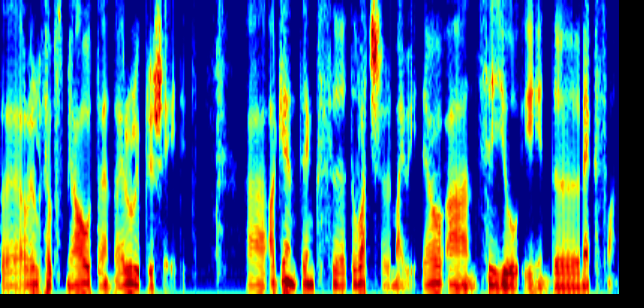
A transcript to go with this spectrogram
uh, really helps me out and i really appreciate it Uh, again thanks uh, to watch my video and see you in the next one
